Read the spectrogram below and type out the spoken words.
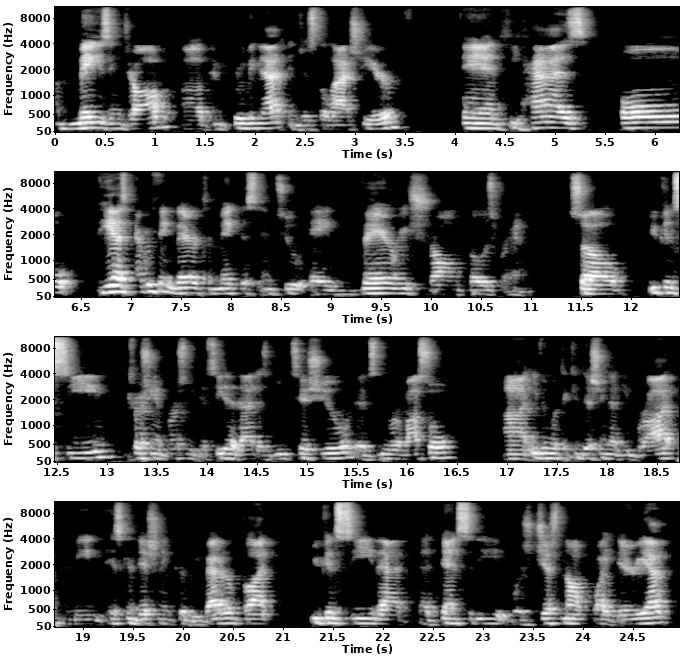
amazing job of improving that in just the last year. And he has all, he has everything there to make this into a very strong pose for him. So you can see, especially in person, you can see that that is new tissue, it's newer muscle. Uh, even with the conditioning that he brought, I mean, his conditioning could be better, but you can see that that density was just not quite there yet.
